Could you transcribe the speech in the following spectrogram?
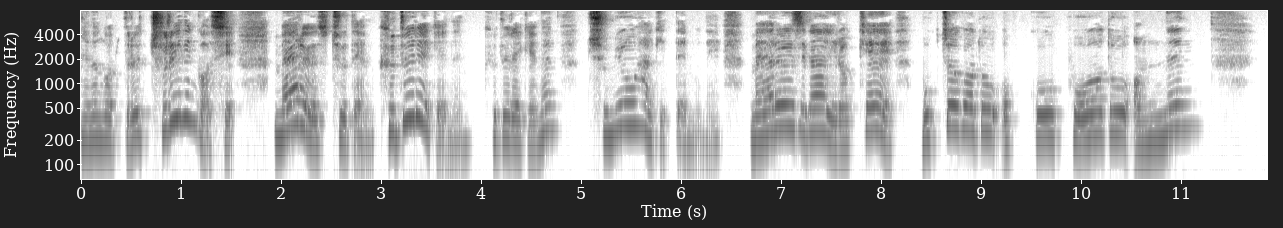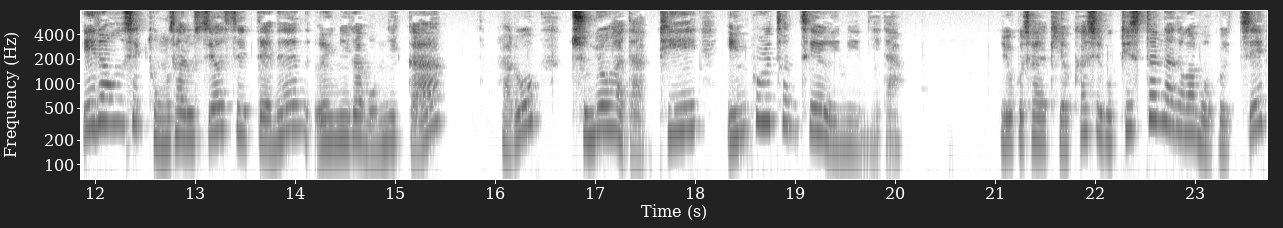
이런 것들을 줄이는 것이 matters to them 그들에게는 그들에게는 중요하기 때문에 matters가 이렇게 목적어도 없고 보어도 없는 일형식 동사로 쓰였을 때는 의미가 뭡니까? 바로 중요하다, be important의 의미입니다. 요거 잘 기억하시고 비슷한 단어가 뭐고 있지?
